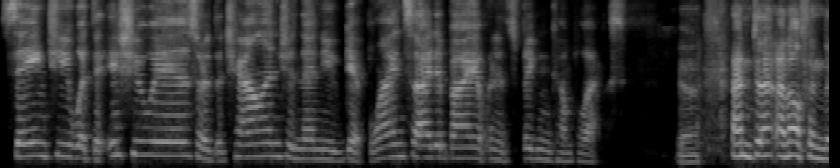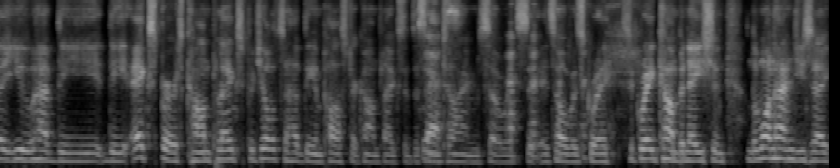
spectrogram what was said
saying to you what the issue is or the challenge, and then you get blindsided by it when it's big and complex. Yeah, and uh, and often that you have the the expert complex, but you also have the imposter complex at the same Yes. time. So it's it's always great. It's a great combination. On the one hand, you say,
